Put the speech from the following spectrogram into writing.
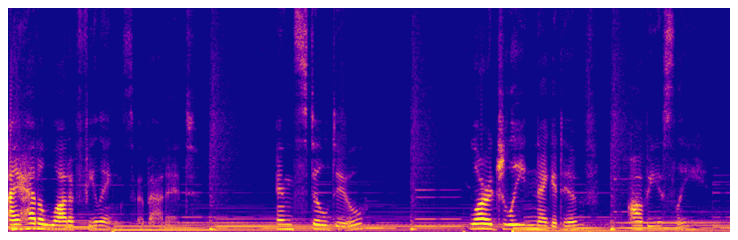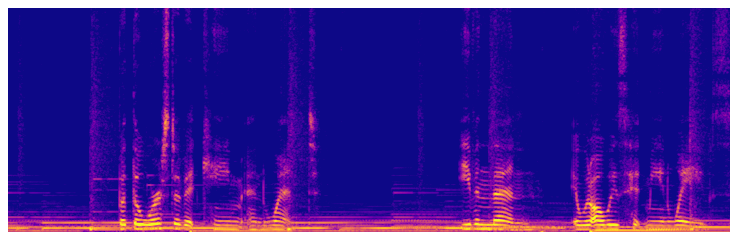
I had a lot of feelings about it, and still do. Largely negative, obviously, but the worst of it came and went. Even then, it would always hit me in waves.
